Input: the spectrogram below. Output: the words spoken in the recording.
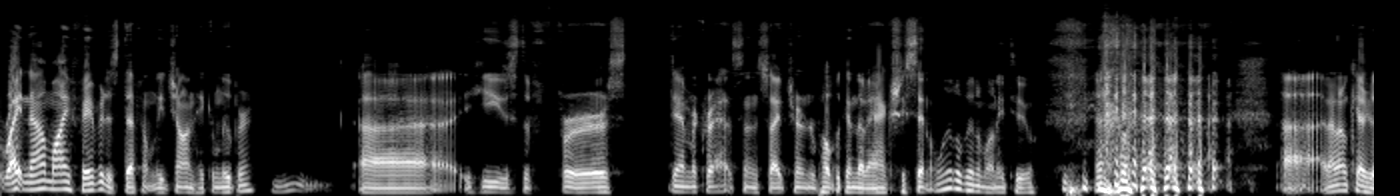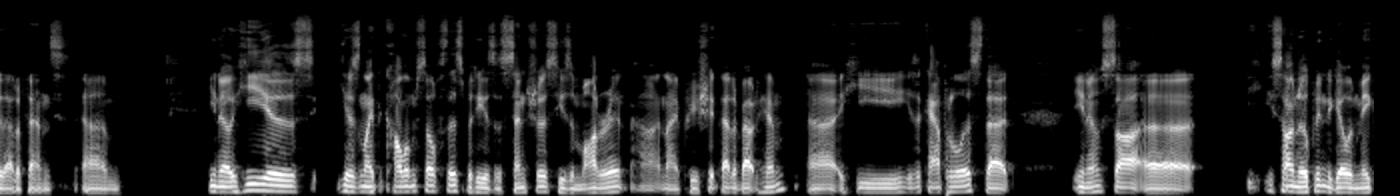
right now, my favorite is definitely John Hickenlooper. Uh, he's the first Democrat since I turned Republican that I actually sent a little bit of money to. uh, and I don't care who that offends. Um, you know, he is, he doesn't like to call himself this, but he is a centrist. He's a moderate, uh, and I appreciate that about him. Uh, he is a capitalist that, you know, saw, uh, he saw an opening to go and make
